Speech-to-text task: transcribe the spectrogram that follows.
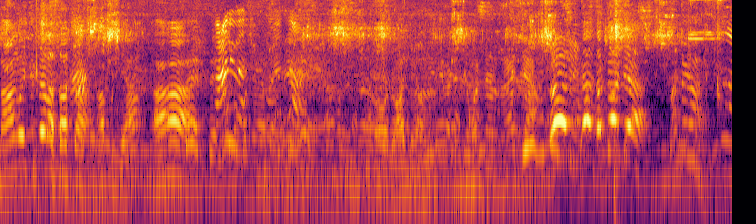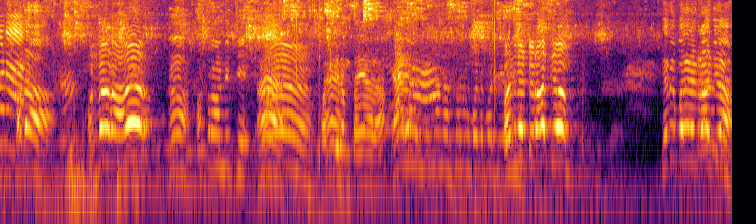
நாங்க வச்சுதான் நான் சாப்பிட்டேன். அப்படியா? ஆ. பத்திரம் வந்துச்சு. பத்திரம் தயாரா? பதினெட்டு ராஜ்யம். எனக்கு பதினெட்டு ராஜ்யம்.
